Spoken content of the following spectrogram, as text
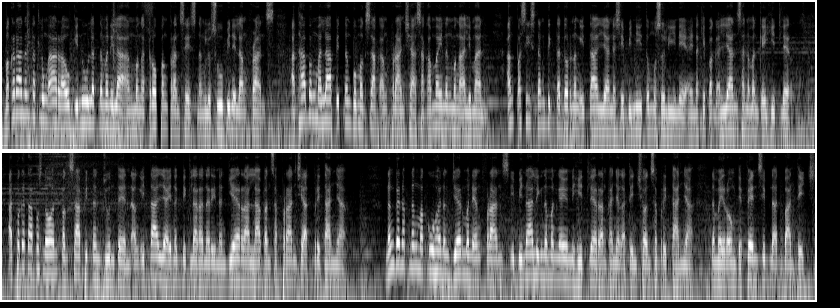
Makaraan ng tatlong araw, ginulat naman nila ang mga tropang Pranses ng lusubin nilang France. At habang malapit nang bumagsak ang Pransya sa kamay ng mga Aliman, ang pasistang diktador ng Italia na si Benito Mussolini ay nakipag-alyansa naman kay Hitler. At pagkatapos noon, pagsapit ng June 10, ang Italia ay nagdeklara na rin ng gyera laban sa Pransya at Britanya. Nang ganap ng makuha ng Germany ang France, ibinaling naman ngayon ni Hitler ang kanyang atensyon sa Britanya na mayroong defensive na advantage.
